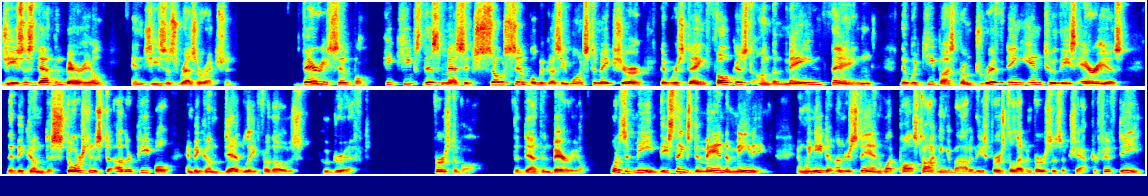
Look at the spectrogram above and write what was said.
Jesus' death and burial and Jesus' resurrection. Very simple. He keeps this message so simple because he wants to make sure that we're staying focused on the main thing that would keep us from drifting into these areas that become distortions to other people and become deadly for those who drift. First of all, the death and burial. What does it mean? These things demand a meaning. And we need to understand what Paul's talking about in these first 11 verses of chapter 15.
